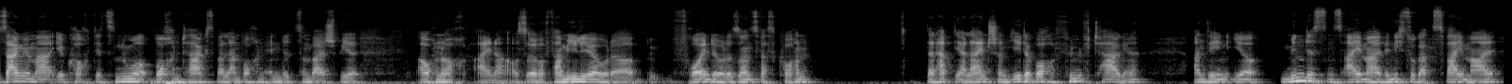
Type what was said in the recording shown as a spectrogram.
sagen wir mal, ihr kocht jetzt nur wochentags, weil am Wochenende zum Beispiel auch noch einer aus eurer Familie oder Freunde oder sonst was kochen, dann habt ihr allein schon jede Woche fünf Tage, an denen ihr mindestens einmal, wenn nicht sogar zweimal,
